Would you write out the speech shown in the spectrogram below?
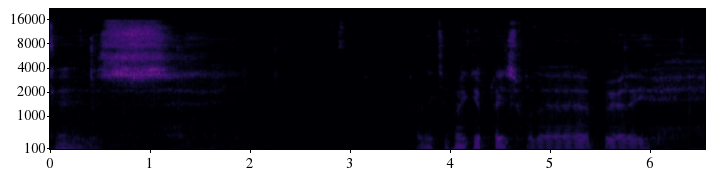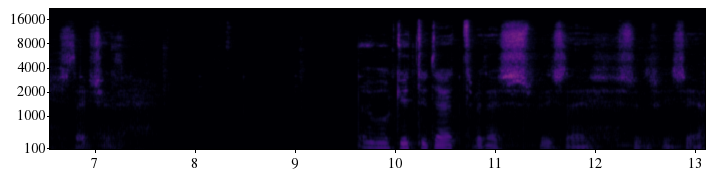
Okay, this. I need to make a place for the brewery station. I will get to that when I finish the as soon as finish there.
